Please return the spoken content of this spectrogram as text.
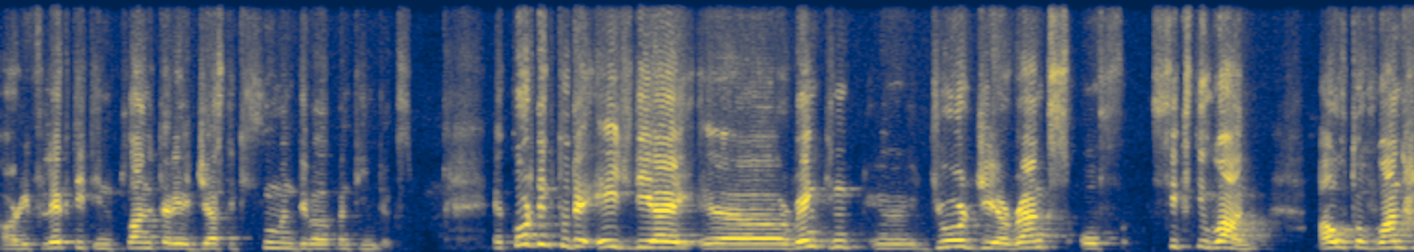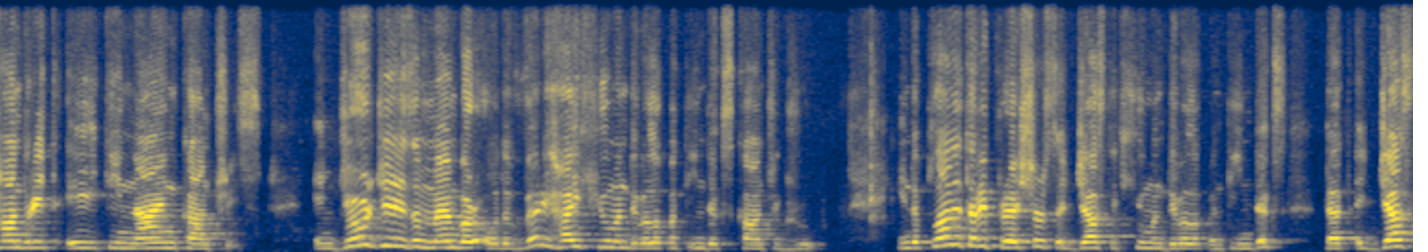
are reflected in Planetary Adjusted Human Development Index. According to the HDI uh, ranking, uh, Georgia ranks of 61 out of 189 countries. And Georgia is a member of the very high Human Development Index country group. In the Planetary Pressures Adjusted Human Development Index that adjusts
